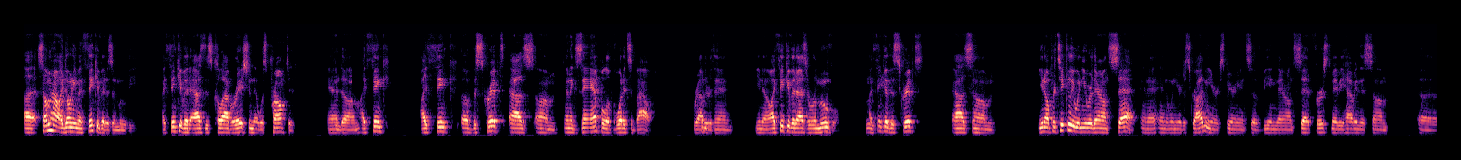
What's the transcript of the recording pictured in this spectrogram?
uh, somehow i don't even think of it as a movie. I think of it as this collaboration that was prompted. And um, i think i think of the script as um, an example of what it's about rather mm. than you know i think of it as a removal. I think of the script as um, you know, particularly when you were there on set and, and when you're describing your experience of being there on set, first maybe having this um, uh,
